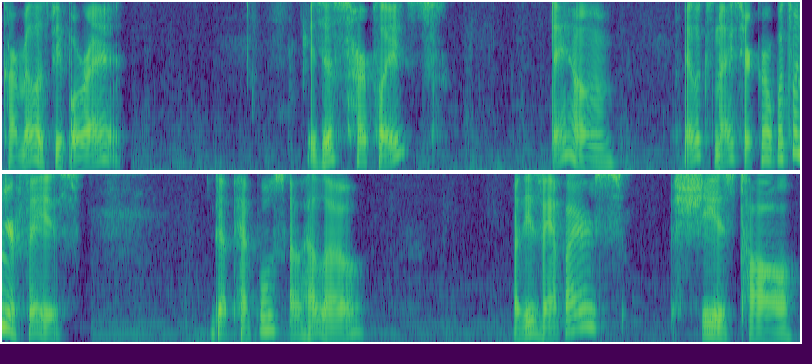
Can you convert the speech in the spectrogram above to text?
Carmilla's people, right? Is this her place? Damn. It looks nice here. Girl, what's on your face? You got pimples? Oh, hello. Are these vampires? She is tall.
